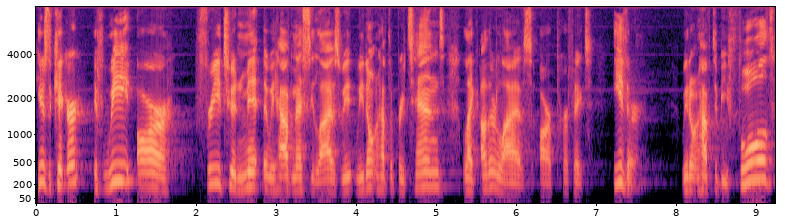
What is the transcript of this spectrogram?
Here's the kicker if we are free to admit that we have messy lives, we, we don't have to pretend like other lives are perfect either. We don't have to be fooled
